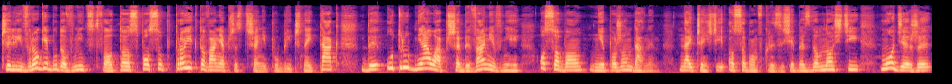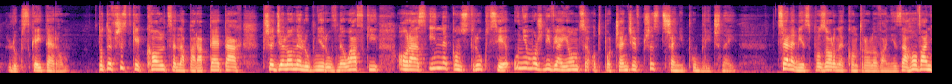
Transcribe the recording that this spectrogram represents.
czyli wrogie budownictwo, to sposób projektowania przestrzeni publicznej tak, by utrudniała przebywanie w niej osobom niepożądanym, najczęściej osobom w kryzysie bezdomności, młodzieży lub skaterom. To te wszystkie kolce na parapetach, przedzielone lub nierówne ławki oraz inne konstrukcje uniemożliwiające odpoczęcie w przestrzeni publicznej. Celem jest pozorne kontrolowanie zachowań,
